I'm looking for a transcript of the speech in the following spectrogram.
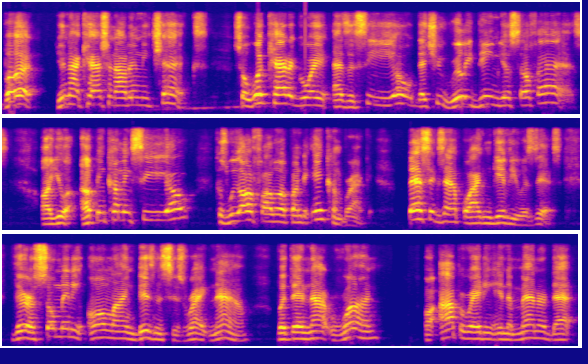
But you're not cashing out any checks. So, what category as a CEO that you really deem yourself as? Are you an up and coming CEO? Because we all follow up on the income bracket. Best example I can give you is this there are so many online businesses right now, but they're not run or operating in the manner that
